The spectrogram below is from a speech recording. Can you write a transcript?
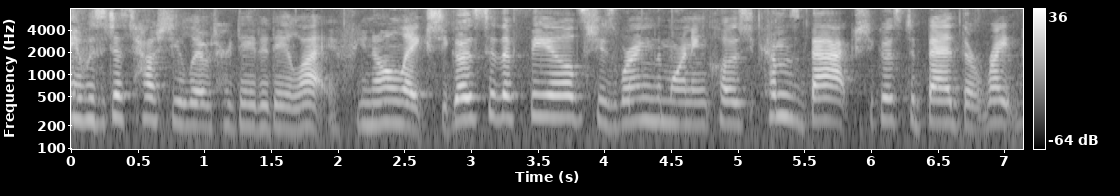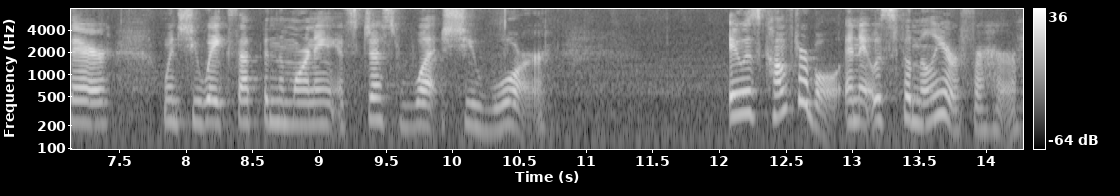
it was just how she lived her day to day life. You know, like she goes to the fields, she's wearing the mourning clothes, she comes back, she goes to bed, they're right there when she wakes up in the morning. It's just what she wore. It was comfortable and it was familiar for her.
